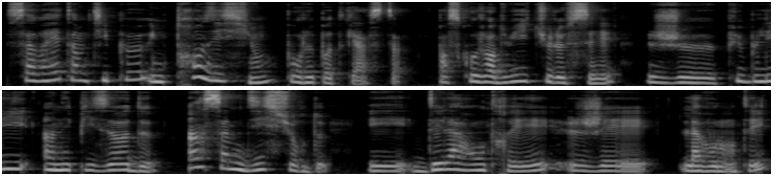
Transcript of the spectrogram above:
ça va être un petit peu une transition pour le podcast, parce qu'aujourd'hui, tu le sais, je publie un épisode un samedi sur deux. Et dès la rentrée, j'ai la volonté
